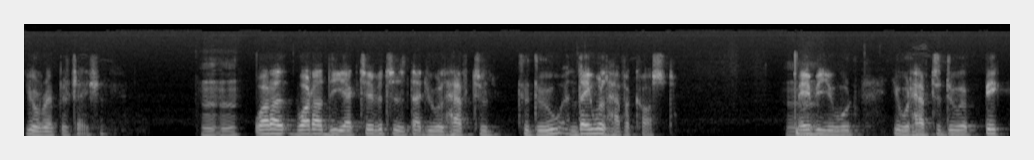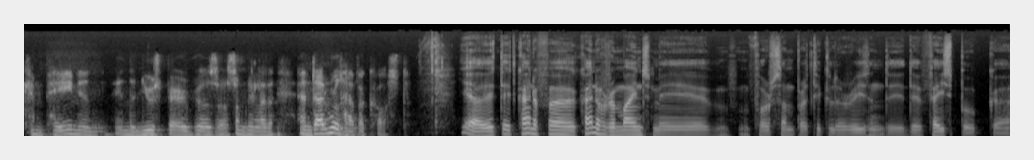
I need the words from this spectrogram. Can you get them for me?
your reputation. hmm What are what are the activities that you will have to to do, and they will have a cost. Maybe you would you would have to do a big campaign in in the newspapers or something like that, and that will have a cost. Yeah, it, it kind of uh, kind of reminds me, uh, for some particular reason, the the Facebook uh,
